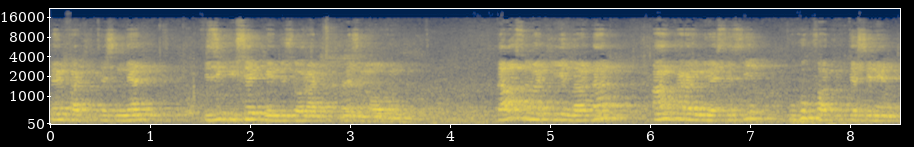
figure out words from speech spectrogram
Fen Fakültesinden fizik yüksek mühendisi olarak mezun oldum. Daha sonraki yıllarda Ankara Üniversitesi Hukuk Fakültesini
